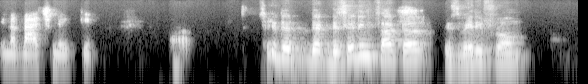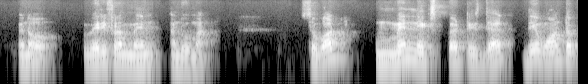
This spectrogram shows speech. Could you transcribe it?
in a matchmaking? See, the, the deciding factor is vary from, you know, vary from men and women. So what men expect is that they want a,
